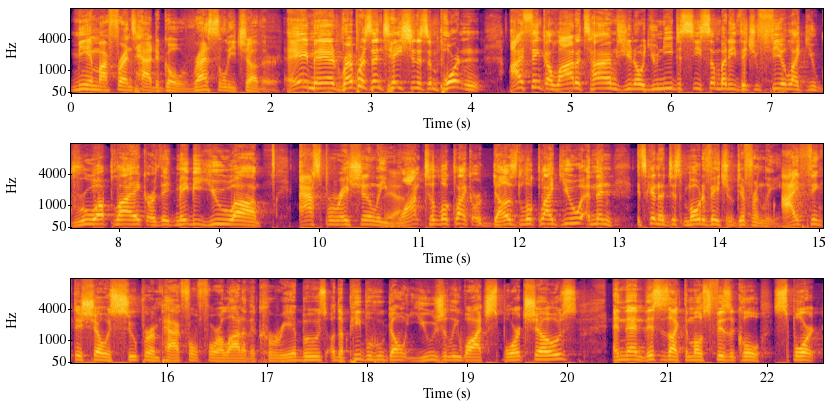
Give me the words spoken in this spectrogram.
me and my friends had to go wrestle each other. Hey, man, representation is important. I think a lot of times, you know, you need to see somebody that you feel like you grew up like, or that maybe you uh, aspirationally yeah. want to look like, or does look like you, and then it's gonna just motivate you differently. I think this show is super impactful for a lot of the Korea boos or the people who don't usually watch sports shows. And then this is like the most physical sport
